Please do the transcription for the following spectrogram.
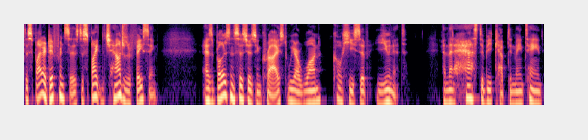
despite our differences, despite the challenges we're facing, As brothers and sisters in Christ, we are one cohesive unit, and that has to be kept and maintained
